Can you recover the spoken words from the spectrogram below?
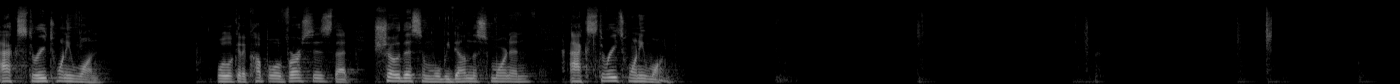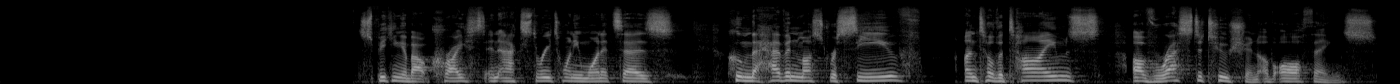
Acts 3:21. We'll look at a couple of verses that show this and we'll be done this morning. Acts 3:21. Speaking about Christ in Acts 3:21 it says whom the heaven must receive until the times of restitution of all things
